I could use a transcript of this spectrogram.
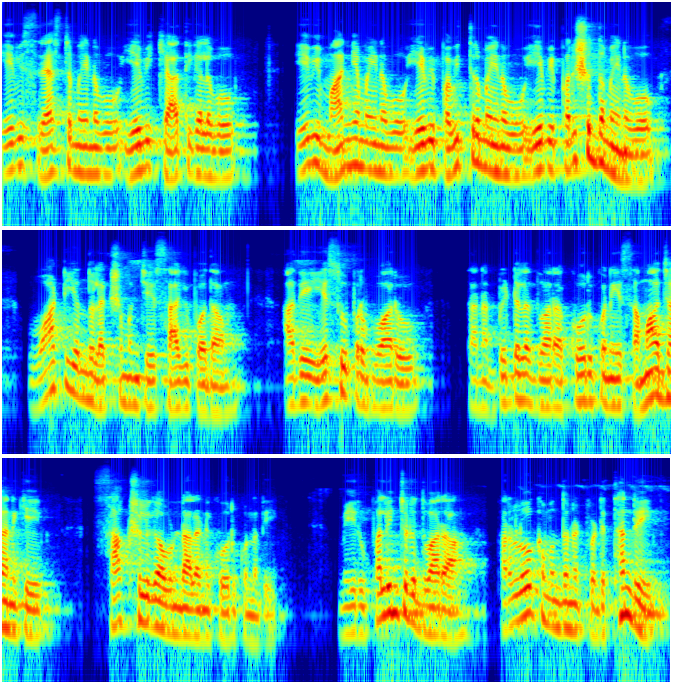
ఏవి శ్రేష్టమైనవో ఏవి ఖ్యాతి గలవో ఏవి మాన్యమైనవో ఏవి పవిత్రమైనవో ఏవి పరిశుద్ధమైనవో వాటి యందు లక్ష్యముంచే సాగిపోదాం. అదే యేసు ప్రభువారు తన బిడ్డల ద్వారా కోరుకునే సమాజానికి సాక్షులుగా ఉండాలని కోరుకున్నది. మీరు ఫలించడం ద్వారా పరలోకముందున్నటువంటి తండ్రి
